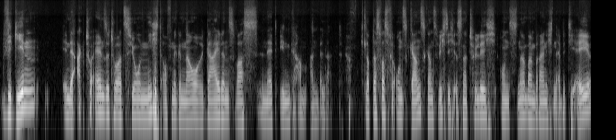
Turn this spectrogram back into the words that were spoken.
wir gehen in der aktuellen Situation nicht auf eine genauere Guidance, was Net Income anbelangt. Ich glaube, das, was für uns ganz, ganz wichtig ist, natürlich uns ne, beim bereinigten EBITDA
